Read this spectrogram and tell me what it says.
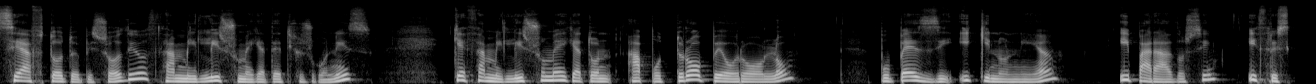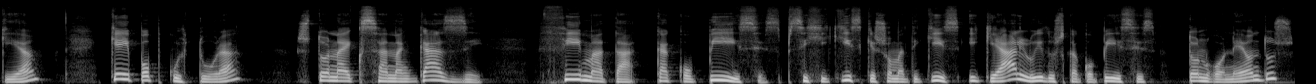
Σε αυτό το επεισόδιο θα μιλήσουμε για τέτοιους γονείς και θα μιλήσουμε για τον αποτρόπαιο ρόλο που παίζει η κοινωνία, η παράδοση, η θρησκεία και η pop κουλτούρα στο να εξαναγκάζει θύματα κακοποίησης ψυχικής και σωματικής ή και άλλου είδους κακοποίησης των γονέων τους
